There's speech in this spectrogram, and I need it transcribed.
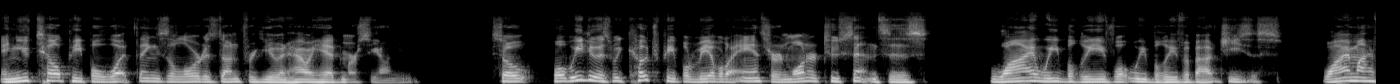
and you tell people what things the Lord has done for you and how he had mercy on you. So, what we do is we coach people to be able to answer in one or two sentences why we believe what we believe about Jesus. Why am I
